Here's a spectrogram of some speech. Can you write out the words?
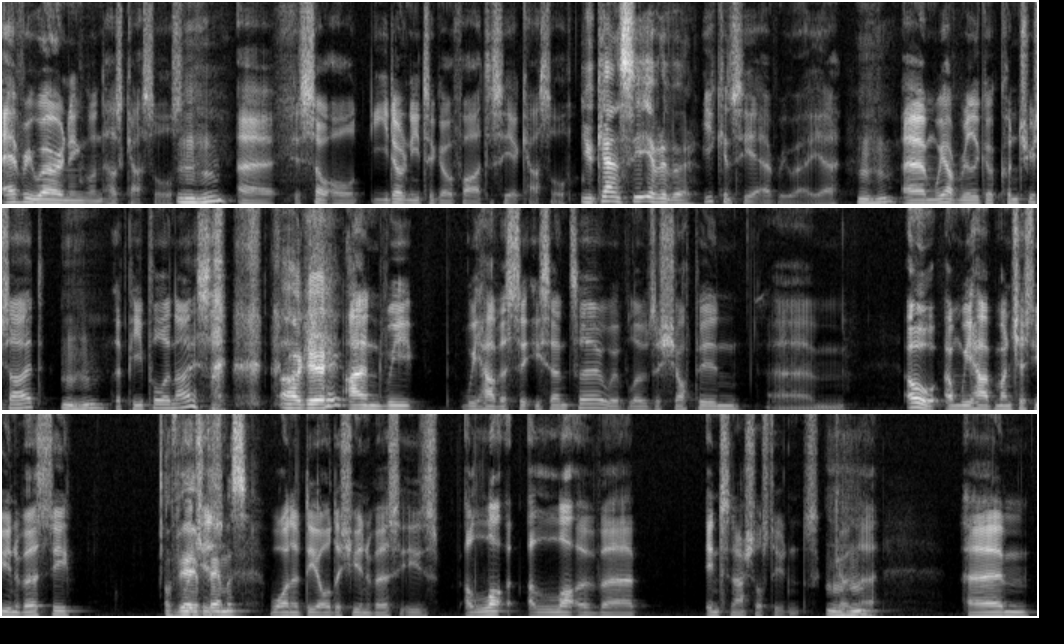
everywhere in England has castles. Mm-hmm. Uh, it's so old. You don't need to go far to see a castle. You can see everywhere. You can see it everywhere. Yeah. Mm-hmm. Um, we have really good countryside. Mm-hmm. The people are nice, Okay. and we we have a city centre with loads of shopping. Um, oh, and we have Manchester University, Very which famous. one of the oldest universities. A lot, a lot of uh, international students go Mm-hmm. there. Um,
